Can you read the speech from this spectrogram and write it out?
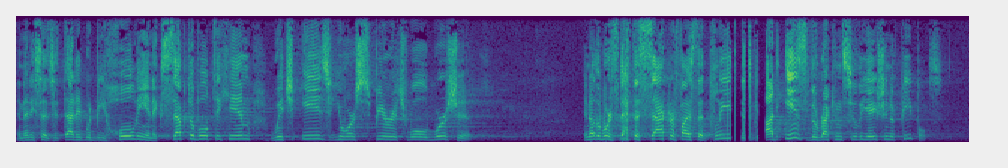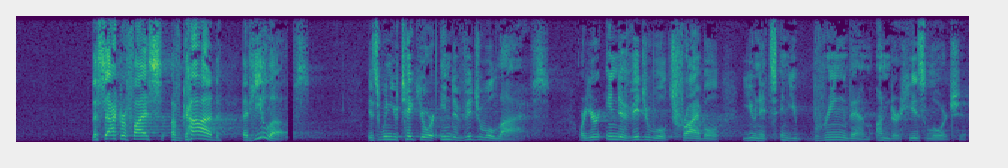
And then he says that it would be holy and acceptable to him, which is your spiritual worship. In other words, that the sacrifice that pleases God is the reconciliation of peoples. The sacrifice of God that He loves is when you take your individual lives or your individual tribal units and you bring them under His lordship.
